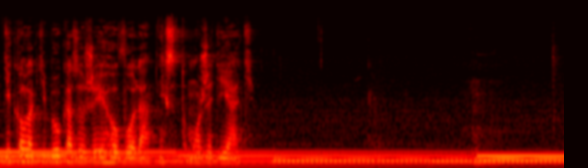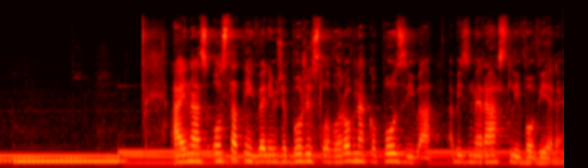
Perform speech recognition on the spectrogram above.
Kdekoľvek ti bude ukázať, že jeho voľa, nech sa to môže diať. Aj nás ostatných verím, že Božie slovo rovnako pozýva, aby sme rástli vo viere.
